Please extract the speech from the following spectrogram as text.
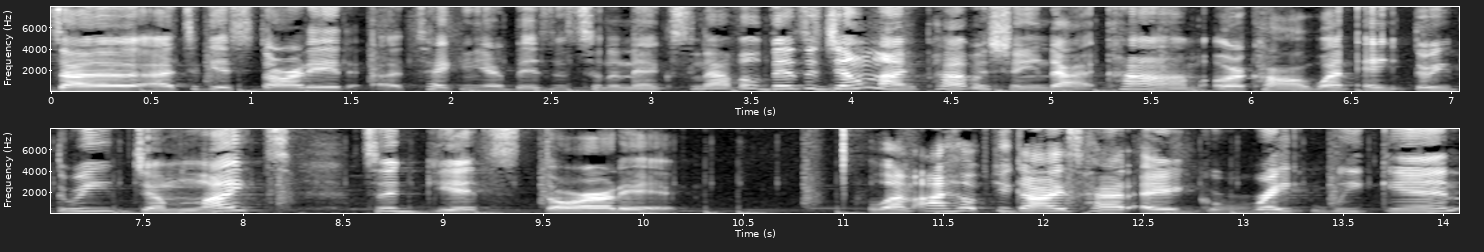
So, uh, to get started uh, taking your business to the next level, visit gemlightpublishing.com or call 1 833 Gemlight to get started. Well, I hope you guys had a great weekend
